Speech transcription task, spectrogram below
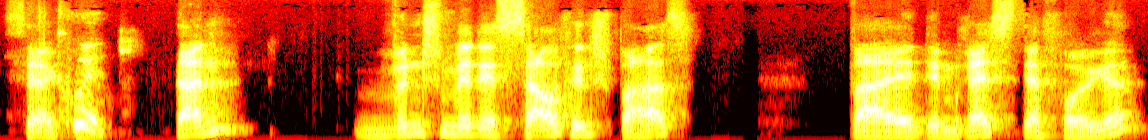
Sehr cool. cool. Dann wünschen wir dir sau viel Spaß bei dem Rest der Folge.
